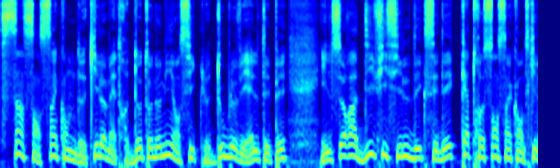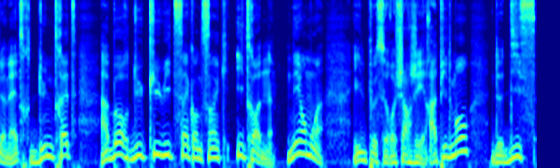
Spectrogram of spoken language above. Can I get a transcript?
552 km d'autonomie en cycle WLTP, il sera difficile d'excéder 450 km d'une traite à bord du Q855 e-tron. Néanmoins, il peut se recharger rapidement, de 10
